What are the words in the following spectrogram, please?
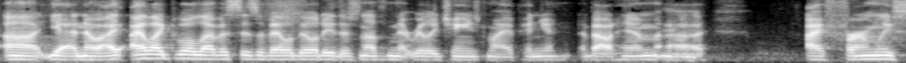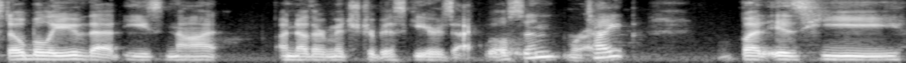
uh, yeah, no, I, I liked Will Levis's availability. There's nothing that really changed my opinion about him. Mm-hmm. Uh, I firmly still believe that he's not another Mitch Trubisky or Zach Wilson right. type, but is he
